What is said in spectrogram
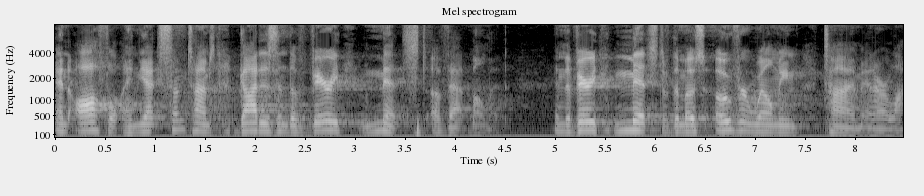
and awful. And yet, sometimes God is in the very midst of that moment, in the very midst of the most overwhelming time in our life.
